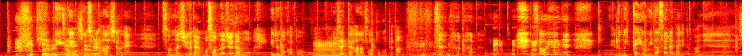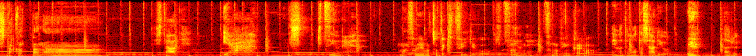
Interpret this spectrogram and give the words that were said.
それめっちゃ面白い。白い話をね、そんな10代も、そんな10代もいるのかと、うんこれ絶対話そうと思ってたんだよね。そういうね、でも一回呼び出されたりとかね、したかったなぁした、いやきついよね。まあ、それはちょっときついけど、きついよねその展開は。え、でも私あるよ。え？ある。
